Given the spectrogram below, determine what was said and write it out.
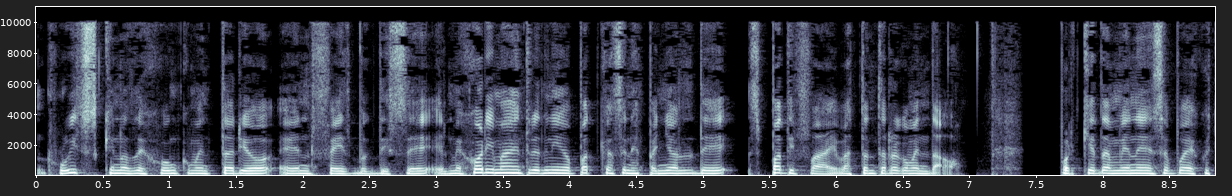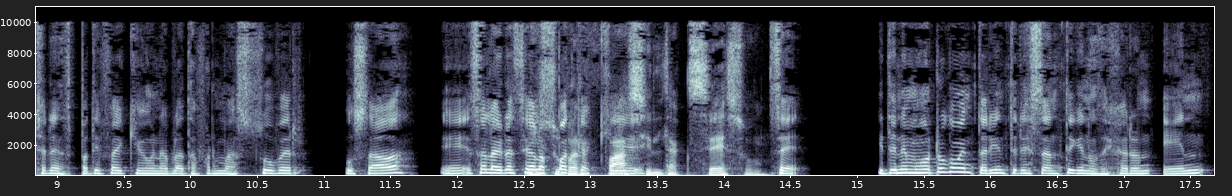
Ruiz, que nos dejó un comentario en Facebook. Dice, el mejor y más entretenido podcast en español de Spotify, bastante recomendado. Porque también eh, se puede escuchar en Spotify, que es una plataforma súper usada. Eh, esa es la gracia Y de los súper podcasts. que- fácil de acceso. Sí. Y tenemos otro comentario interesante que nos dejaron en,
